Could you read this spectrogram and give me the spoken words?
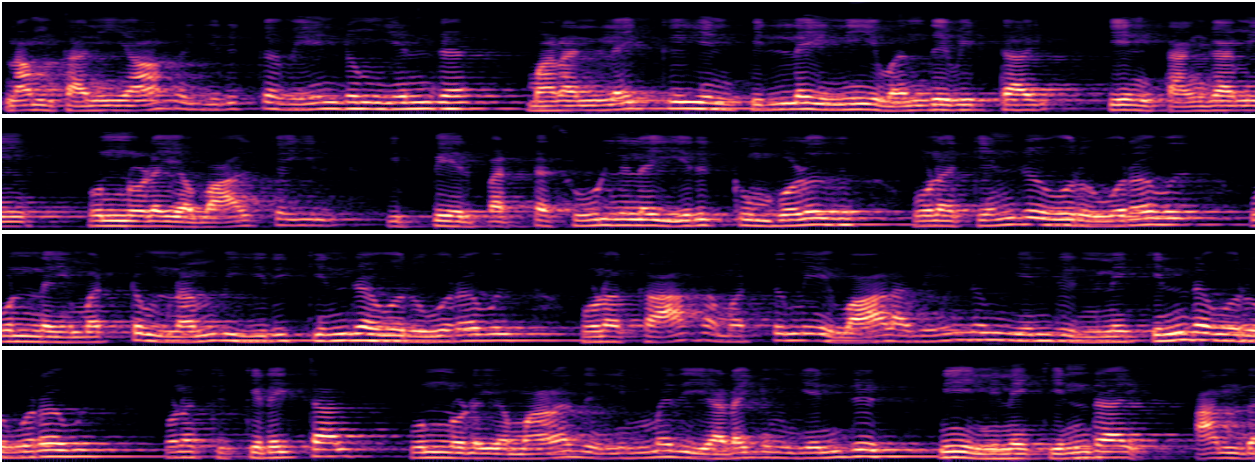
நாம் தனியாக இருக்க வேண்டும் என்ற மனநிலைக்கு என் பிள்ளை நீ வந்துவிட்டாய். என் தங்கமே உன்னுடைய வாழ்க்கையில் இப்பேற்பட்ட சூழ்நிலை இருக்கும் பொழுது உனக்கென்று ஒரு உறவு உன்னை மட்டும் நம்பி இருக்கின்ற ஒரு உறவு உனக்காக மட்டுமே வாழ வேண்டும் என்று நினைக்கின்ற ஒரு உறவு உனக்கு கிடைத்தால் உன்னுடைய மனது நிம்மதி அடையும் என்று நீ நினைக்கின்றாய். அந்த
